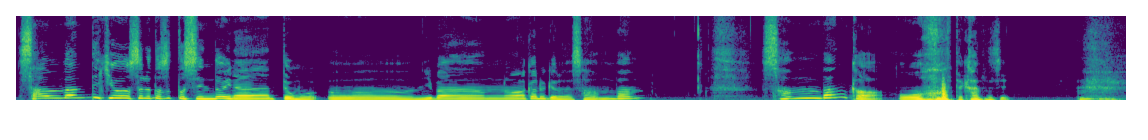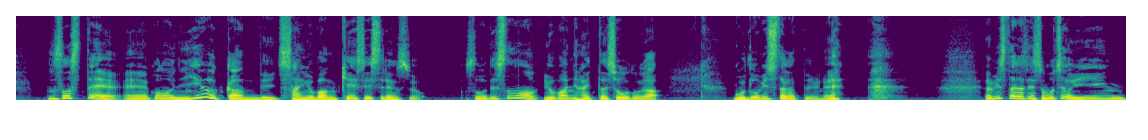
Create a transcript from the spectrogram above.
3番で起用するとちょっとしんどいなって思う。うん、2番はわかるけどね、3番、3番か、おーって感じ。そして、えー、この二遊間で3、4番形成してるんですよ。そう。で、その4番に入ったショートが、後藤見高っていうねミスター選手もちろんいい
